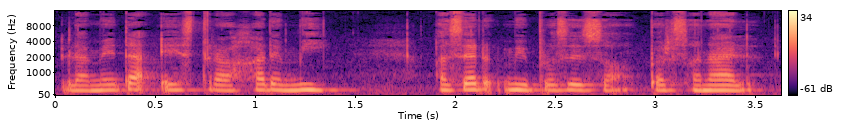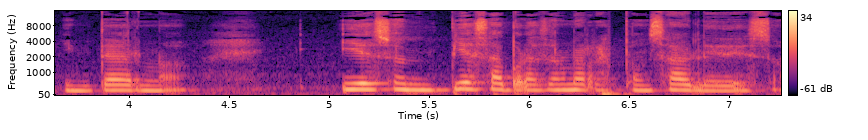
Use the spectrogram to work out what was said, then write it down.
la meta es trabajar en mí, hacer mi proceso personal, interno, y eso empieza por hacerme responsable de eso.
